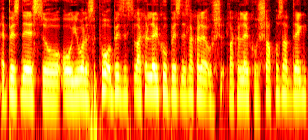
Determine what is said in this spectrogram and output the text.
a business or, or you want to support a business like a local business like a little sh- like a local shop or something.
